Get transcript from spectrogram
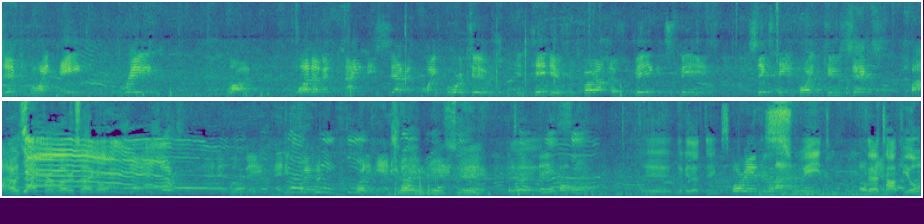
Six point eight three one. One of it, ninety-seven point four two. Continues to throw out those big speeds. Sixteen point two six. Five. How is that for a motorcycle? And it will be. Anyway, what he can try to Dude, look at that thing. For Andrew Hines. Sweet. Is that a top uh, fuel?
